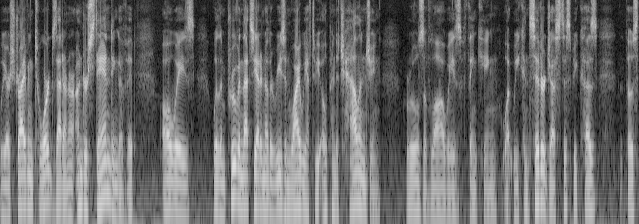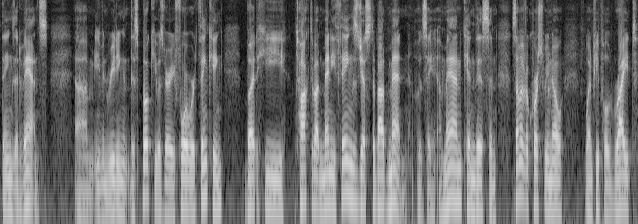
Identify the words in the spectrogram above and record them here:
we are striving towards that, and our understanding of it always will improve. And that's yet another reason why we have to be open to challenging rules of law, ways of thinking, what we consider justice, because those things advance. Um, even reading this book, he was very forward thinking, but he talked about many things just about men. I would say a man can this, and some of it, of course, we know when people write,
